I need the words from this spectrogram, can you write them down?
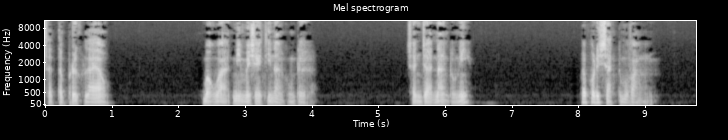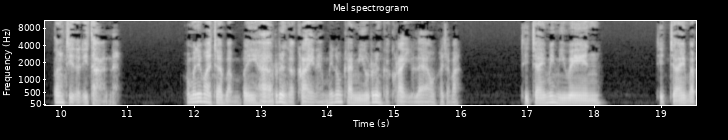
สัตตปรึกแล้ว บอกว่านี่ไม่ใช่ที่นั่งของเธอ ฉันจะนั่งตรงนี้ พระโพธิสัตว์ตัมวัง ตั้งจิตอธิษฐานนะก็ไม่ได้ว่าจะแบบไปหาเรื่องกับใครนะไม่ต้องการมีเรื่องกับใครอยู่แล้วก็จปะจิตใจไม่มีเวรจิตใจแบบ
